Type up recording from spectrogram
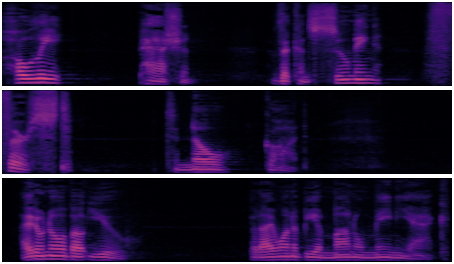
Holy Passion, the consuming thirst to know God. I don't know about you, but I want to be a monomaniac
